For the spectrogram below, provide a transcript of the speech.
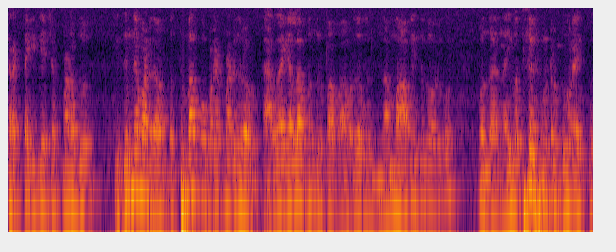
ಕರೆಕ್ಟಾಗಿ ಇದೆಯಾ ಚೆಕ್ ಮಾಡೋದು, ಇದನ್ನೇ ಮಾಡಿದೆ. ಅವ್ರು ತುಂಬಾ ಕೋಪರೇಟ್ ಮಾಡಿದ್ರು ಅವರು. ಕಾರ್ದಾಗೆಲ್ಲ ಬಂದ್ರು ಪಾಪ ಅವ್ರದ್ದು ನಮ್ಮ ಆಫೀಸಿಗೂ ಅವ್ರಿಗೂ ಒಂದು ಐವತ್ತು ಕಿಲೋಮೀಟರ್ ದೂರ ಇತ್ತು.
